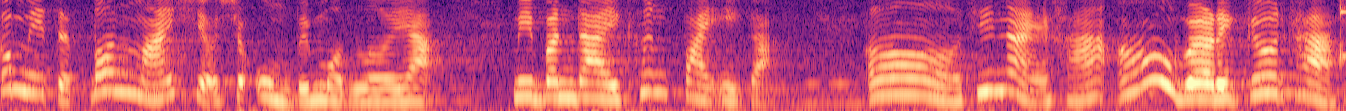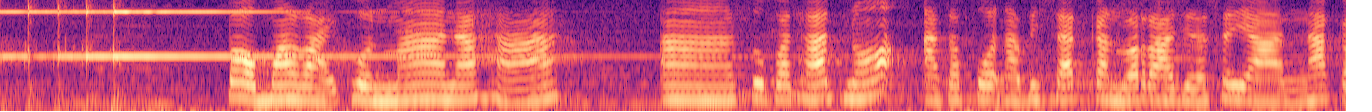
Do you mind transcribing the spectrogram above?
ก็มีแต่ต้นไม้เขียวชอุ่มไปหมดเลยอะ่ะ มีบันไดขึ้นไปอีกอะ่ะ เออ ที่ไหนคะอ๋อ very good ค่ะ ตอบมาหลายคนมากนะคะ สุปทัศน์เนาะอัตพลอภิชัดกันวราจิรศยานนาก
